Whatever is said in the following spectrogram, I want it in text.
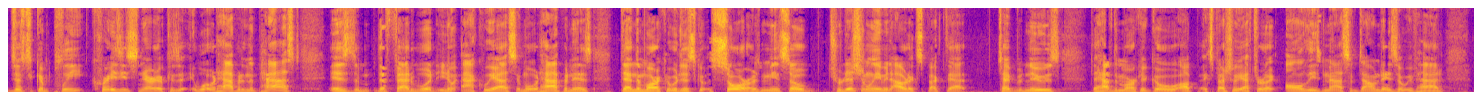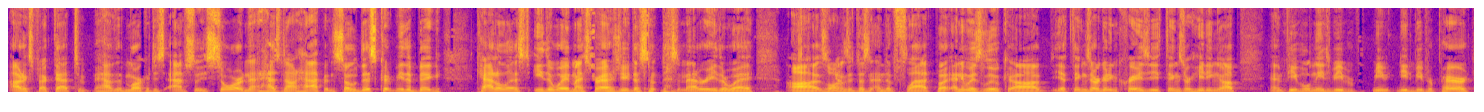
just a complete crazy scenario because what would happen in the past is the, the Fed would you know acquiesce and what would happen is then the market would just go soar. I mean, so traditionally, I mean, I would expect that type of news to have the market go up, especially after like all these massive down days that we've had. I would expect that to have the market just absolutely soar, and that has not happened. So this could be the big catalyst. Either way, my strategy doesn't doesn't matter either way, uh, as long yeah. as it doesn't end up flat. But anyways, Luke, uh, yeah, things are getting crazy, things are heating up, and people need to be need to be prepared.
